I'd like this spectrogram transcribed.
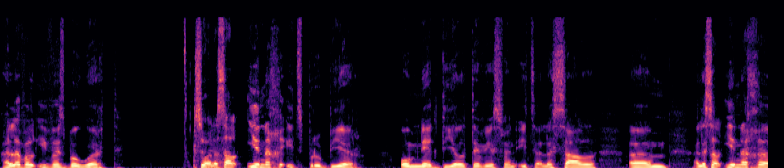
hulle wil iewers behoort So hulle ja. sal enige iets probeer om net deel te wees van iets. Hulle sal ehm um, hulle sal enige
